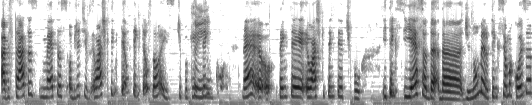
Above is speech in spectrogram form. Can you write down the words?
abstratas, metas, objetivos. Eu acho que tem que ter, tem que ter os dois. Tipo, que Sim. tem, né? Eu, tem que ter, eu acho que tem que ter, tipo. E, tem que, e essa da, da de número tem que ser uma coisa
